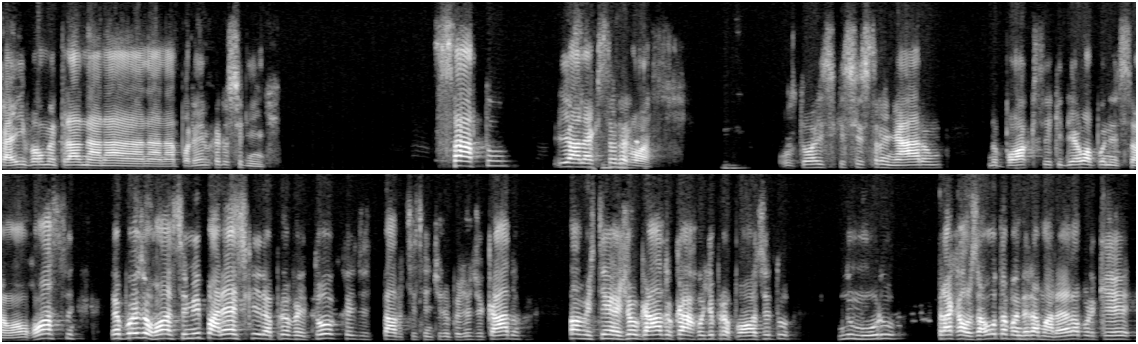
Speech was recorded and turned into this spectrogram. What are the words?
Que aí vamos entrar na, na, na, na polêmica do seguinte: Sato e Alexander Rossi, os dois que se estranharam no boxe que deu a punição ao Rossi. Depois o Rossi me parece que ele aproveitou que ele estava se sentindo prejudicado, talvez tenha jogado o carro de propósito no muro para causar outra bandeira amarela, porque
